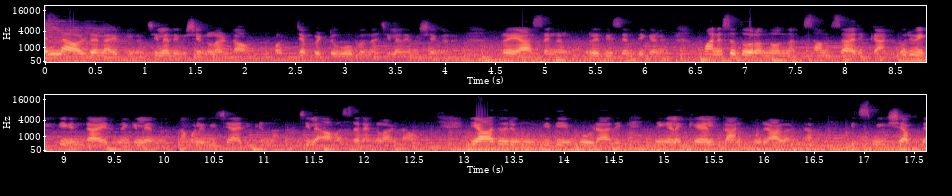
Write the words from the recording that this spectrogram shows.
എല്ലാവരുടെ ലൈഫിലും ചില നിമിഷങ്ങളുണ്ടാവും. ഒറ്റപ്പെട്ടു പോകുന്ന ചില നിമിഷങ്ങൾ പ്രയാസങ്ങൾ പ്രതിസന്ധികൾ മനസ്സ് തുറന്നൊന്ന് സംസാരിക്കാൻ ഒരു വ്യക്തി ഉണ്ടായിരുന്നെങ്കിൽ എന്ന് നമ്മൾ വിചാരിക്കുന്ന ചില അവസരങ്ങളുണ്ടാവും. യാതൊരു മുൻവിധിയും കൂടാതെ നിങ്ങളെ കേൾക്കാൻ ഒരാളുണ്ട്. It's me Shabna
